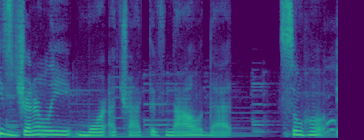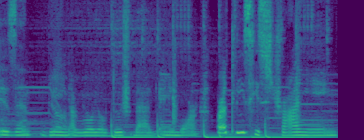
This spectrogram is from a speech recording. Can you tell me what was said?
he's generally more attractive now that Sungho isn't being a royal douchebag anymore. Or at least he's trying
